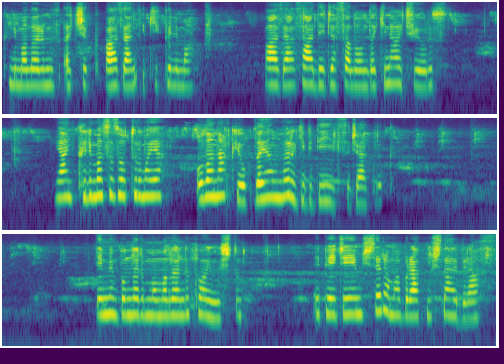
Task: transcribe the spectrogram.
Klimalarımız açık. Bazen iki klima. Bazen sadece salondakini açıyoruz. Yani klimasız oturmaya olanak yok. Dayanılır gibi değil sıcaklık. Demin bunların mamalarını koymuştum. Epeyce yemişler ama bırakmışlar biraz.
